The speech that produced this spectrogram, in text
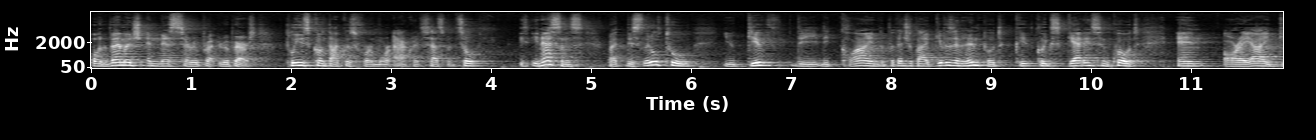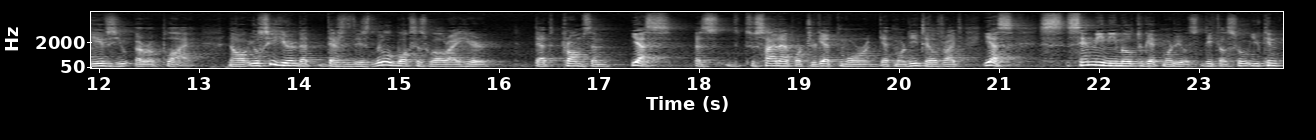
of the damage and necessary repairs. Please contact us for a more accurate assessment. So in essence, right, this little tool, you give the, the client, the potential client, gives it an input, clicks get instant quote, and our AI gives you a reply. Now you'll see here that there's this little box as well right here that prompts them, yes, as to sign up or to get more get more details, right? Yes, send me an email to get more details. So you can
